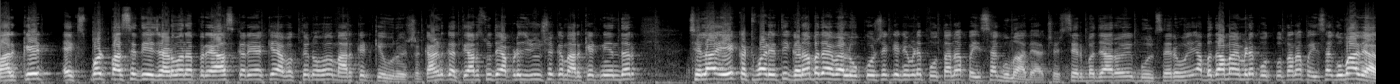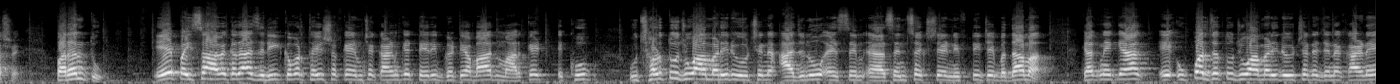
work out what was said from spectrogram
માર્કેટ એક્સપર્ટ પાસેથી એ જાણવાના પ્રયાસ કર્યા કે આ વખતેનો હવે માર્કેટ કેવું રહેશે? કારણ કે અત્યાર સુધી આપણે જોયું છે કે માર્કેટની અંદર છેલ્લા એક અઠવાડિયાથી ઘણા બધા એવા લોકો છે કે જેમણે પોતાના પૈસા ગુમાવ્યા છે. શેર બજાર હોય બુલશેર હોય આ બધામાં એમણે પોતપોતાના પૈસા ગુમાવ્યા છે. પરંતુ એ પૈસા હવે કદાચ રિકવર થઈ શકે એમ છે, કારણ કે ટેરિફ ઘટ્યા બાદ માર્કેટ એ ખૂબ ઉછળતું જોવા મળી રહ્યું છે અને આજનું સેન્સેક્સ છે, નિફ્ટી છે બધામાં ક્યાંક ને ક્યાંક એ ઉપર જતું જોવા મળી રહ્યું છે ને જેના કારણે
